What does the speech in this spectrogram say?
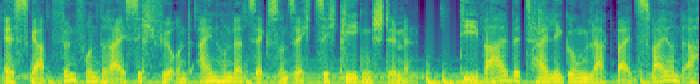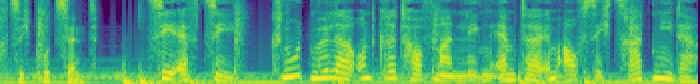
Es gab 35 für und 166 Gegenstimmen. Die Wahlbeteiligung lag bei 82 Prozent. CFC. Knut Müller und Grit Hoffmann legen Ämter im Aufsichtsrat nieder.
